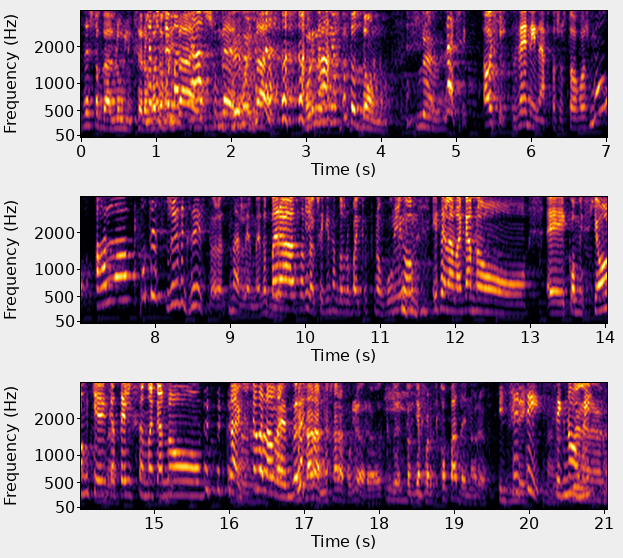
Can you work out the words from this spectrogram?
δες τον καλούλι, ξέρω Να εγώ. το βοηθάει». ξεμαθιάσουμε. Ναι, το βοηθάει. Μπορεί να δίνει αυτό τον τόνο. ναι, ναι. Εντάξει, όχι, δεν είναι αυτός ο στόχος μου, αλλά ποτέ στη ζωή δεν ξέρεις τώρα τι να λέμε. Εδώ πέρα, σας λέω, ξεκίνησα από το Ευρωπαϊκό Κοινοβούλιο, ήθελα να κάνω ε, κομισιόν και κατέληξα να κάνω. Εντάξει, καταλαβαίνετε. Μια χαρά, μια χαρά, πολύ ωραίο. Το, το διαφορετικό πάντα είναι ωραίο. Η Ξέρεις γυναίκη- τι, συγγνώμη, Ναι, ναι, ναι, ναι.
